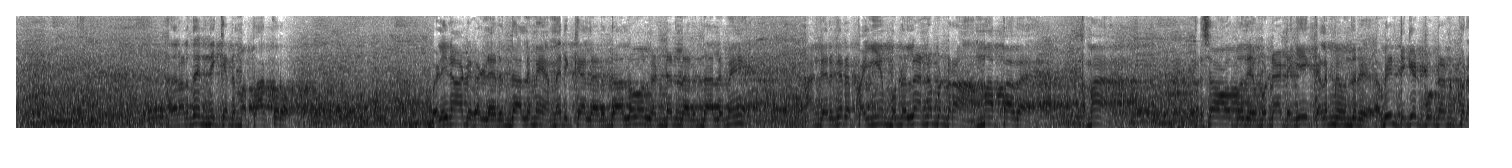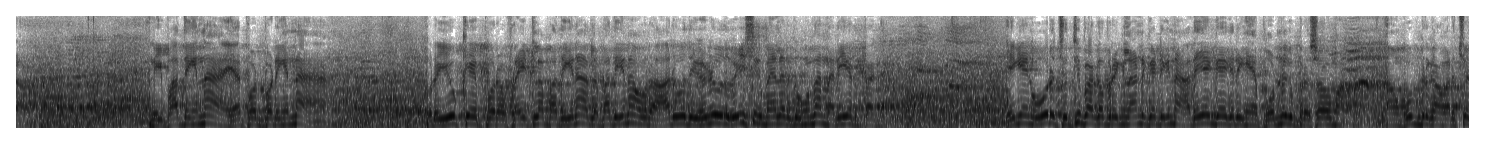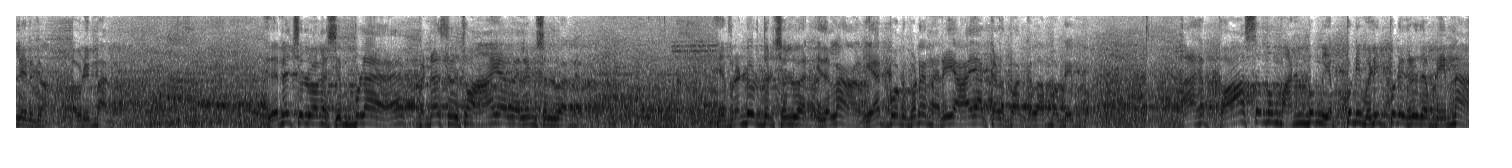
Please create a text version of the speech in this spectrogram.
அதனால தான் இன்னைக்கு நம்ம பார்க்குறோம். வெளிநாடுகளில் இருந்தாலுமே அமெரிக்காவில் இருந்தாலும் லண்டனில் இருந்தாலுமே அங்கே இருக்கிற பையன் பொண்ணுலாம் என்ன பண்ணுறான் அம்மா அப்பாவை அம்மா பிரசவாபதி பொண்டாட்டிக்கு கிளம்பி வந்துரு அப்படின்னு டிக்கெட் போட்டு அனுப்புகிறான் நீங்கள் பார்த்தீங்கன்னா ஏர்போர்ட் போனீங்கன்னா ஒரு யூகே போகிற ஃப்ளைட்லாம் பார்த்தீங்கன்னா அதில் பார்த்தீங்கன்னா ஒரு அறுபது எழுபது வயசுக்கு மேலே இருக்கவங்க தான் நிறைய இருப்பாங்க. எங்கே எங்கள் ஊரை சுற்றி பார்க்க போகிறீங்களான்னு கேட்டிங்கன்னா அதையே கேட்குறீங்க பொண்ணுக்கு பிரசவமாக அவன் கூப்பிட்டுருக்கான் வர சொல்லியிருக்கான் அப்படிம்பாங்க. இது என்ன சொல்லுவாங்க? சிம்பிளாக மெட்ராஸில் வச்சோம் ஆயா வேலைன்னு சொல்லுவாங்க. என் ஃப்ரெண்டு ஒருத்தர் சொல்லுவார் இதெல்லாம் ஏர்போர்ட் போனால் நிறைய ஆயாக்களை பார்க்கலாம் அப்படிம்போம் ஆக பாசமும் அன்பும் எப்படி வெளிப்படுகிறது அப்படின்னா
